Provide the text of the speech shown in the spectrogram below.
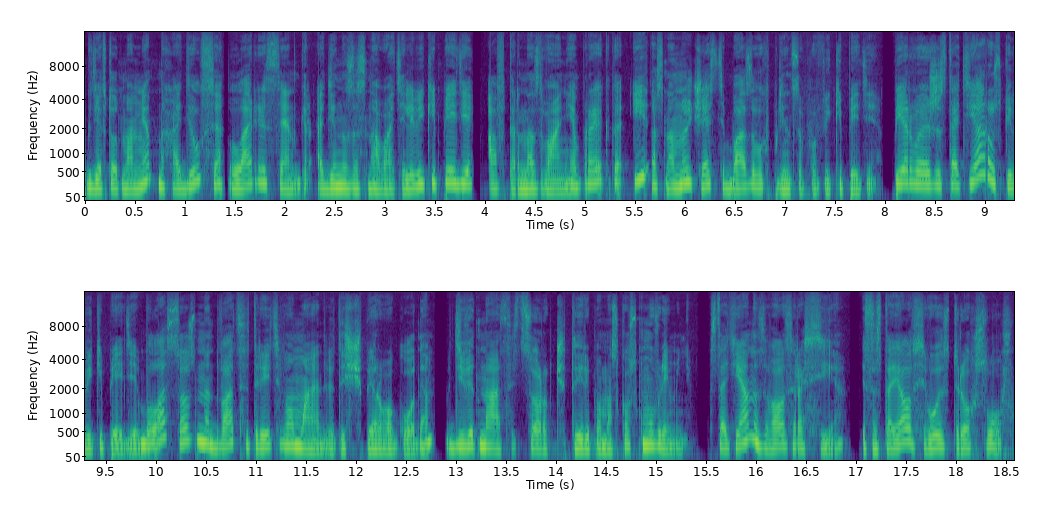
где в тот момент находился Ларри Сенгер, один из основателей Википедии, автор названия проекта и основной части базовых принципов Википедии. Первая же статья русской Википедии была создана 23 мая 2001 года в 19.44 по московскому времени. Статья называлась «Россия» и состояла всего из трех слов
